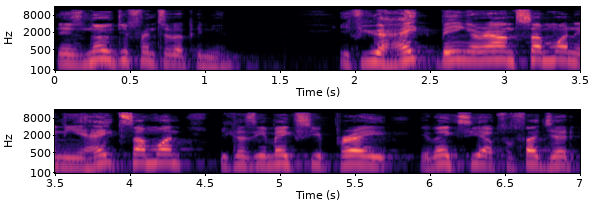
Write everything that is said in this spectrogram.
There's no difference of opinion. If you hate being around someone and you hate someone because he makes you pray, he makes you up for Fajr,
